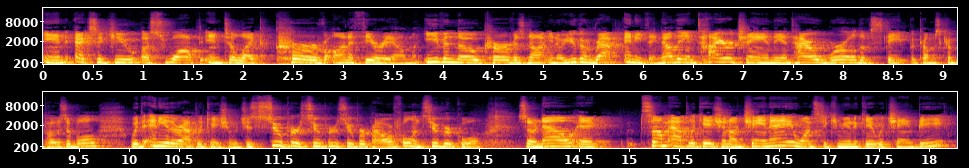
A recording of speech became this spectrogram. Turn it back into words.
and execute a swap into like Curve on Ethereum, even though Curve is not, you know, you can wrap anything. Now the entire chain, the entire world of state becomes composable with any other application, which is super, super, super powerful and super cool. So now it, some application on chain A wants to communicate with chain B.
